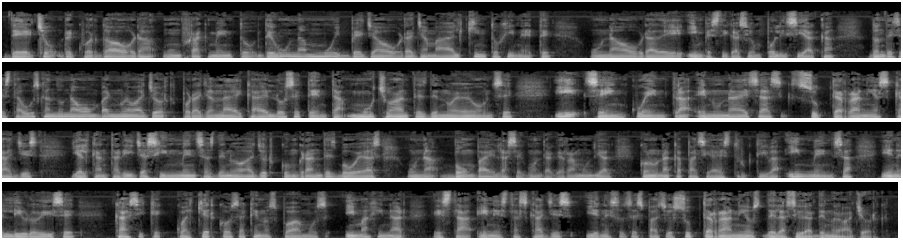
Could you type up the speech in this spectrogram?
De hecho, recuerdo ahora un fragmento de una muy bella obra llamada El Quinto Jinete, una obra de investigación policíaca donde se está buscando una bomba en Nueva York por allá en la década de los 70, mucho antes del 9-11, y se encuentra en una de esas subterráneas calles y alcantarillas inmensas de Nueva York con grandes bóvedas una bomba de la Segunda Guerra Mundial con una capacidad destructiva inmensa y en el libro dice casi que cualquier cosa que nos podamos imaginar está en estas calles y en estos espacios subterráneos de la ciudad de Nueva York.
